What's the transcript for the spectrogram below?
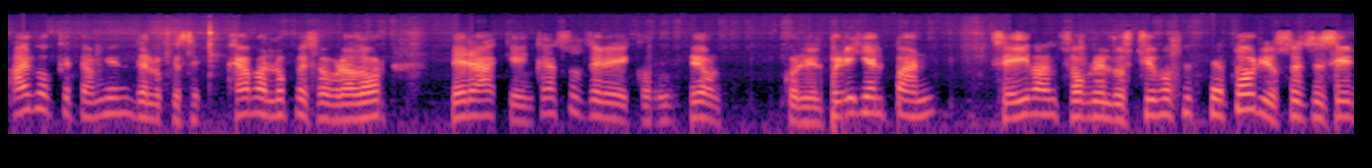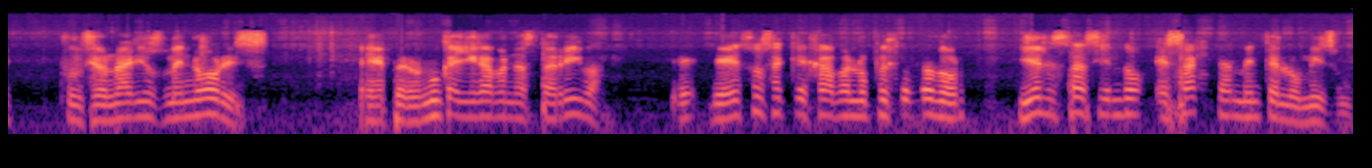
algo que también de lo que se quejaba López Obrador era que en casos de corrupción con el PRI y el PAN se iban sobre los chivos expiatorios, es decir, funcionarios menores, eh, pero nunca llegaban hasta arriba. Eh, de eso se quejaba López Obrador y él está haciendo exactamente lo mismo.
